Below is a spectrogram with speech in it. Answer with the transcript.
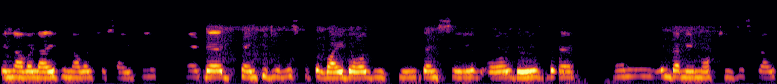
in our life, in our society. And uh, thank you, Jesus, to provide all these things and save all those. Uh, um, in the name of Jesus Christ,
